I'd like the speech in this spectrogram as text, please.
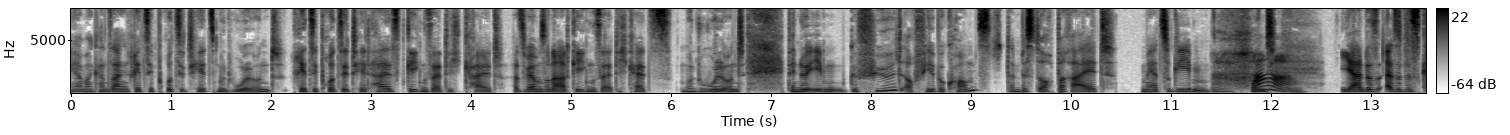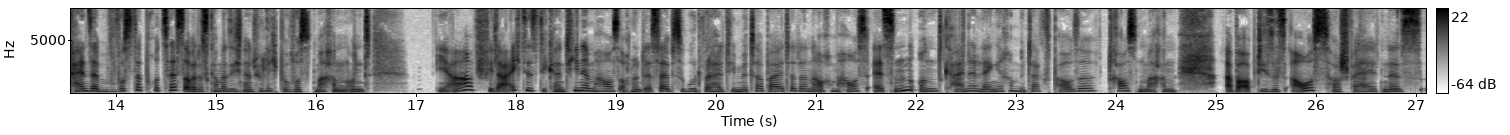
ja, man kann sagen, Reziprozitätsmodul und Reziprozität heißt Gegenseitigkeit. Also wir haben so eine Art Gegenseitigkeitsmodul und wenn du eben gefühlt auch viel bekommst, dann bist du auch bereit, mehr zu geben. Aha. Und ja, das, also das ist kein sehr bewusster Prozess, aber das kann man sich natürlich bewusst machen. Und ja, vielleicht ist die Kantine im Haus auch nur deshalb so gut, weil halt die Mitarbeiter dann auch im Haus essen und keine längere Mittagspause draußen machen. Aber ob dieses Austauschverhältnis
